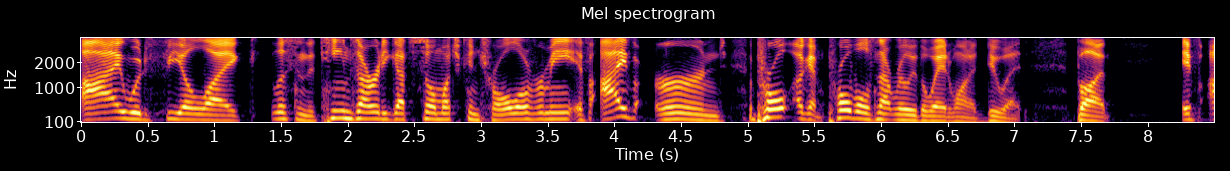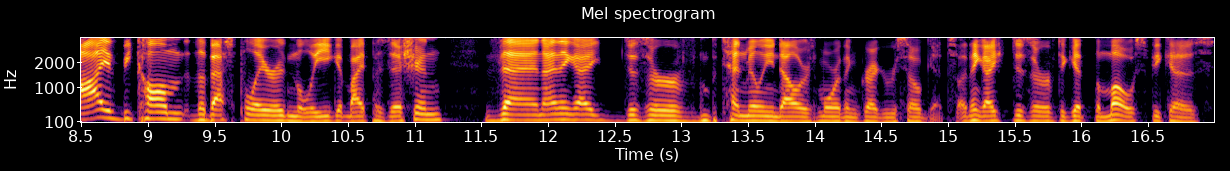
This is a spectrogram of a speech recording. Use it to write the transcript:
I would feel like, listen, the team's already got so much control over me. If I've earned pro again, Pro Bowl is not really the way I'd want to do it, but if I've become the best player in the league at my position, then I think I deserve ten million dollars more than Greg Rousseau gets. I think I deserve to get the most because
